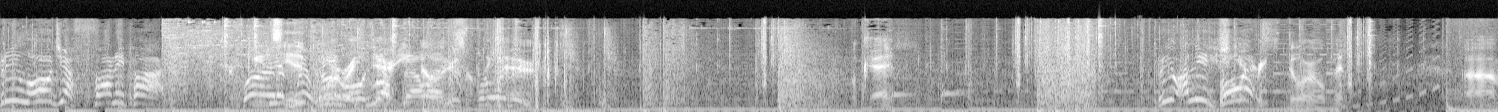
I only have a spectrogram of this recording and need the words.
Reload, you funny pack! You can see the door right there. You know there's something there. Okay. Re- I need Just can't break the door open. Um.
